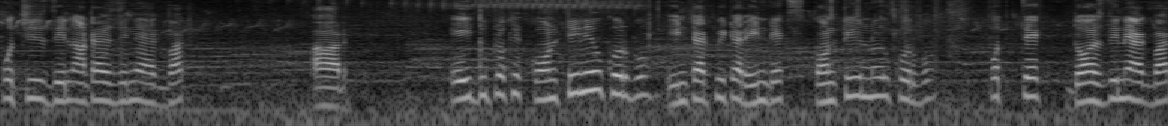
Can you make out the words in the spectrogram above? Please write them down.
পঁচিশ দিন, আঠাশ দিনে একবার। আর এই দুটোকে কন্টিনিউ করব ইন্টারপিটার ইন্ডেক্স কন্টিনিউ করব, প্রত্যেক দশ দিনে একবার।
